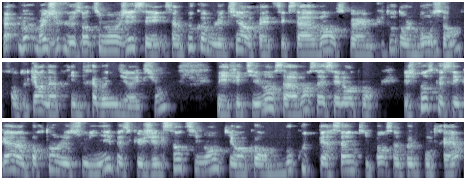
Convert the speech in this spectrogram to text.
bah, moi, le sentiment que j'ai, c'est un peu comme le tien, en fait. C'est que ça avance quand même plutôt dans le bon sens. En tout cas, on a pris une très bonne direction. Mais effectivement, ça avance assez lentement. Et je pense que c'est quand même important de le souligner parce que j'ai le sentiment qu'il y a encore beaucoup de personnes qui pensent un peu le contraire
